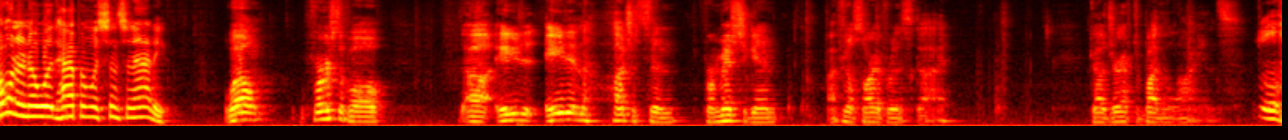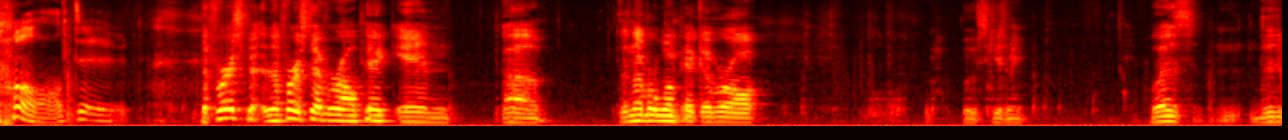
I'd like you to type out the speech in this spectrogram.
I want to know what happened with Cincinnati. well, first of all, uh, Aidan, Aidan Hutchinson from Michigan. I feel sorry for this guy. Got drafted by the Lions. Oh, dude. The first, the first overall pick in, uh, the number one pick overall. Ooh, excuse me. Was the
